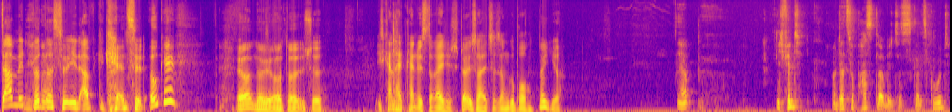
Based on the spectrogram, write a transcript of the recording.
Damit wird das für ihn abgecancelt. Okay. Ja, naja, da ist er. Ich kann halt kein Österreichisch. Da ist er halt zusammengebrochen. Na ja. Ja. Ich finde, und dazu passt, glaube ich, das ist ganz gut.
